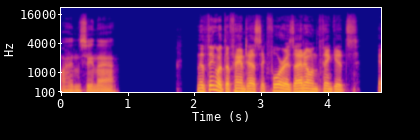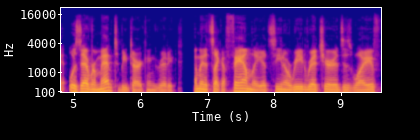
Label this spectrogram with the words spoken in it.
I hadn't seen that. And the thing with the Fantastic Four is I don't think it's it was ever meant to be dark and gritty. I mean, it's like a family. It's you know Reed Richards, his wife,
